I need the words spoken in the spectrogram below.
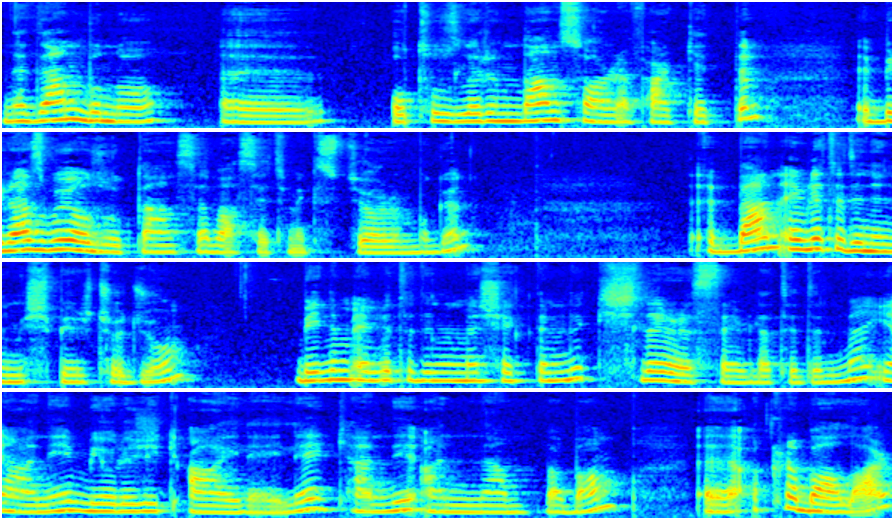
Neden bunu e, 30'larımdan sonra fark ettim? E, biraz bu yolculuktan size bahsetmek istiyorum bugün. E, ben evlat edinilmiş bir çocuğum. Benim evlat edinilme şeklimde kişiler arası evlat edinme yani biyolojik aileyle kendi annem, babam, e, akrabalar.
